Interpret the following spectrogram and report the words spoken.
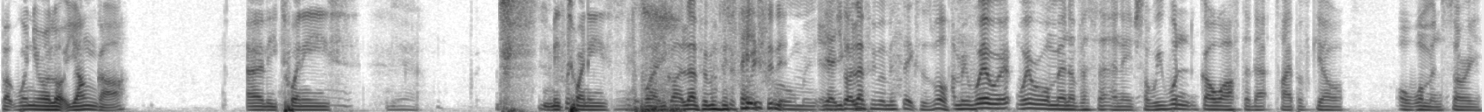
But when you're a lot younger, early twenties, yeah. mid twenties, Well, you got to learn from your mistakes, free innit? for all, mate. Yeah, you got to learn from your mistakes as well. I mean, we're we're, we're all men of a certain age, so we wouldn't go after that type of girl or woman. Sorry,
